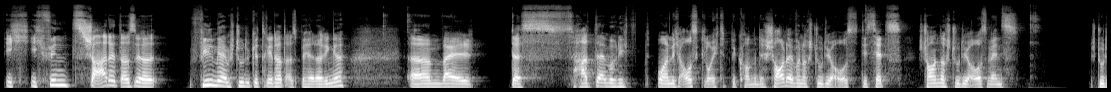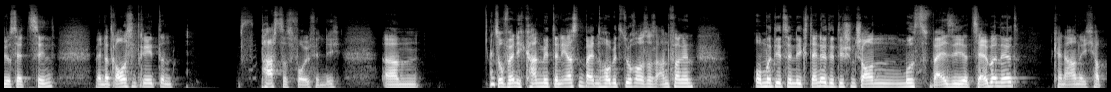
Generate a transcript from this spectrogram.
ich, ich finde es schade, dass er viel mehr im Studio gedreht hat als bei Herr der Ringe, ähm, weil das hat er einfach nicht ordentlich ausgeleuchtet bekommen. Der schaut einfach nach Studio aus. Die Sets schauen nach Studio aus, wenn es Studiosets sind. Wenn er draußen dreht, dann passt das voll, finde ich. Ähm, insofern, ich kann mit den ersten beiden Hobbits durchaus was anfangen. Ob man die jetzt in die Extended Edition schauen muss, weiß ich jetzt selber nicht. Keine Ahnung, ich habe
